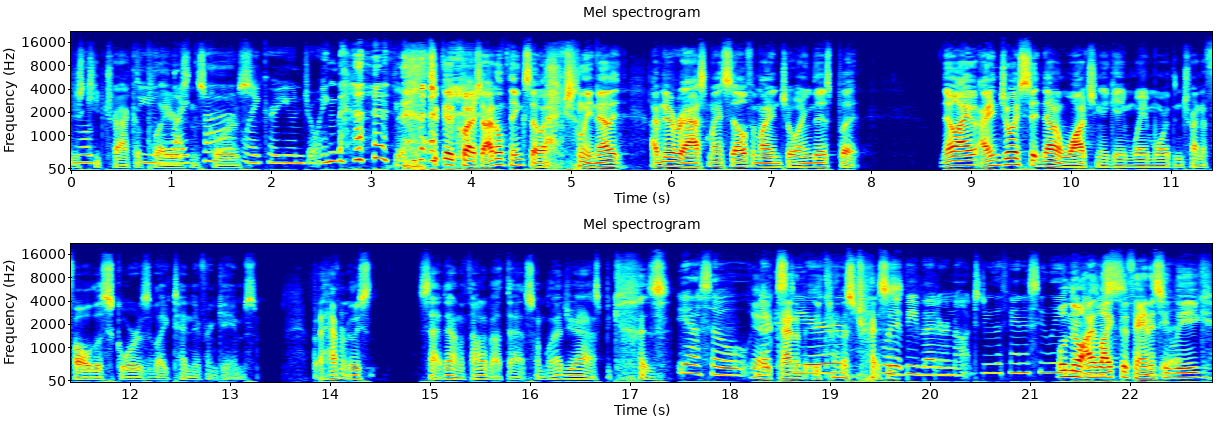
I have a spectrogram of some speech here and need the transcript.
just Well, keep track of players like and that? scores. Like, are you enjoying that? That's a good question. I don't think so, actually. Now that I've never asked myself, am I enjoying this? But no, I, I enjoy sitting down and watching a game way more than trying to follow the scores of like 10 different games. But I haven't really s- sat down and thought about that. So I'm glad you asked because Yeah, so Yeah, it kind of- it year, kinda stresses- would it be better not to do the fantasy league? well, no, I like the fantasy league.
